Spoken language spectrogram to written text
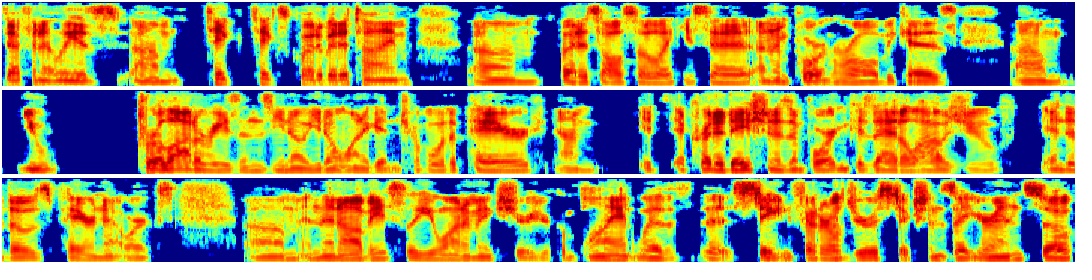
definitely is um, take takes quite a bit of time, um, but it's also like you said an important role because um, you for a lot of reasons you know you don't want to get in trouble with a payer. Um, it, accreditation is important because that allows you into those payer networks. Um, and then obviously you want to make sure you're compliant with the state and federal jurisdictions that you're in. So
